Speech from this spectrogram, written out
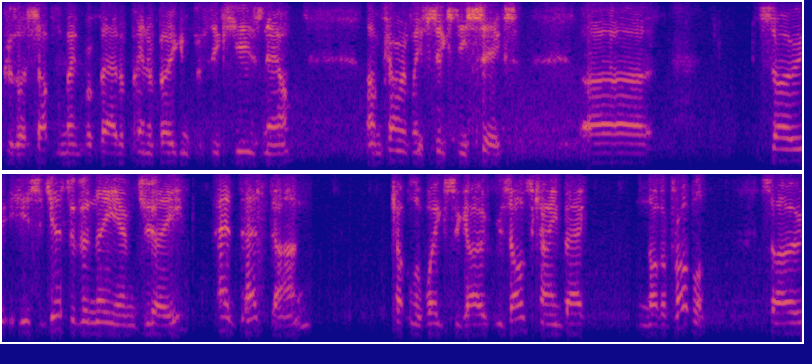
because I supplement with that. I've been a vegan for six years now. I'm currently 66. Uh, so he suggested an EMG, had that done a couple of weeks ago. Results came back, not a problem. So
